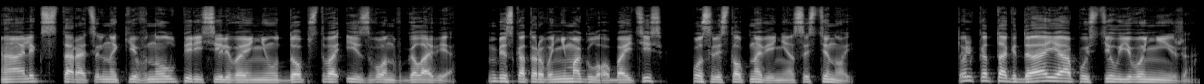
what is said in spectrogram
Алекс старательно кивнул, пересиливая неудобство и звон в голове, без которого не могло обойтись после столкновения со стеной. Только тогда я опустил его ниже.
